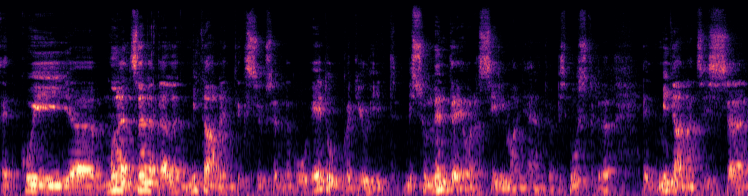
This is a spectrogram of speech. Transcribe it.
et kui äh, mõelda selle peale, et mida näiteks siuksed nagu edukad juhid, mis sul nende juures silma on jäänud või mis mustrid, et, et mida nad siis äh,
